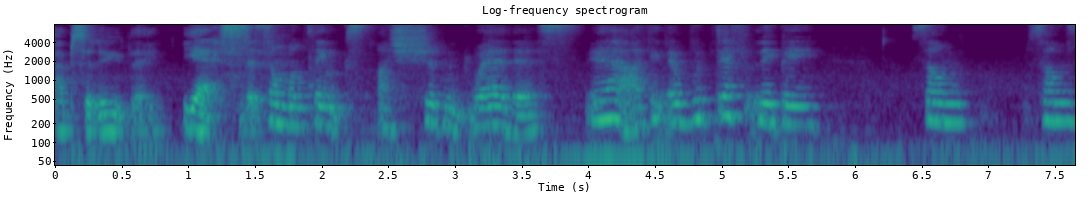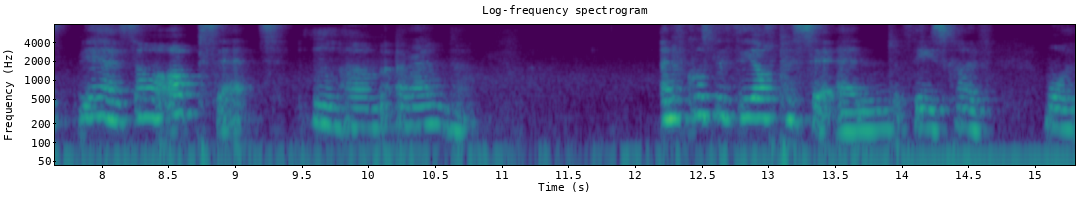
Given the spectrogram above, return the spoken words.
absolutely yes That someone thinks I shouldn't wear this. Yeah, I think there would definitely be some, some yeah, some upset Mm. um, around that. And of course, there's the opposite end of these kind of more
